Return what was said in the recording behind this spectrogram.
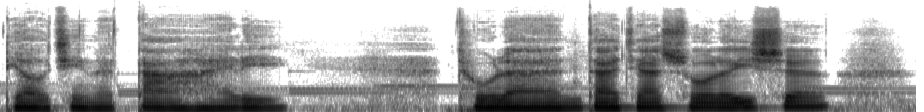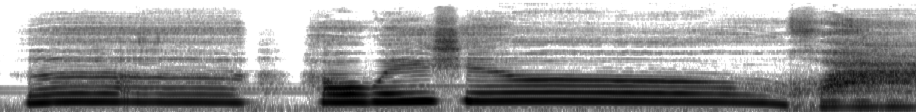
掉进了大海里。突然，大家说了一声：“啊，好危险哦！”哗，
